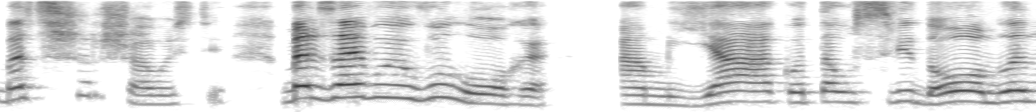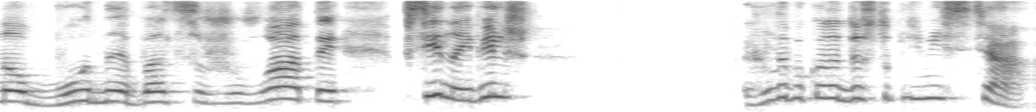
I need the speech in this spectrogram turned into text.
без шершавості, без зайвої вологи, а м'яко та усвідомлено буде басажувати всі найбільш глибоко недоступні місця.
